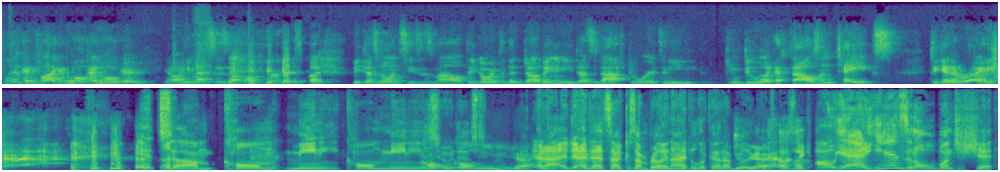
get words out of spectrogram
Flagen, Flagen, Hogan, Hogan. You know, he messes up on purpose, but because no one sees his mouth, they go into the dubbing and he does it afterwards and he can do like a thousand takes to get it right. it's um Colm Meaney. Colm Meaney is who it Call is. me, yeah. And I, I- that's not because I'm brilliant. I had to look that up really Yeah. quick. I was like, oh yeah, he is in a whole bunch of shit.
